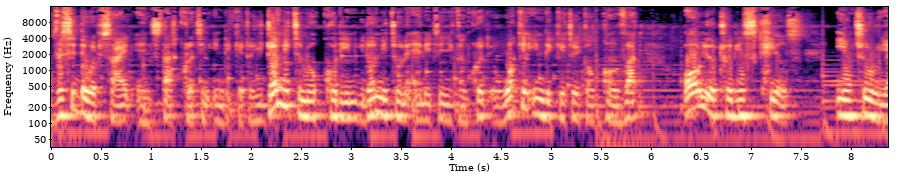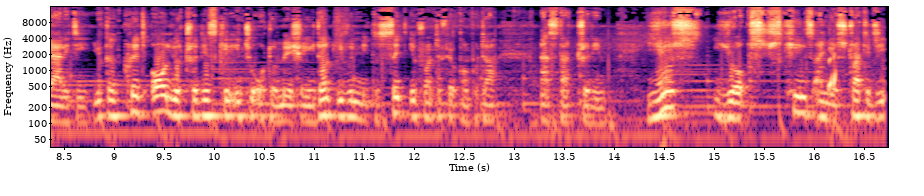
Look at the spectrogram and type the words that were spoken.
visit the website and start creating indicator. You don't need to know coding. You don't need to know anything. You can create a working indicator. You can convert all your trading skills into reality. You can create all your trading skill into automation. You don't even need to sit in front of your computer and start trading. Use your skills and your strategy,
